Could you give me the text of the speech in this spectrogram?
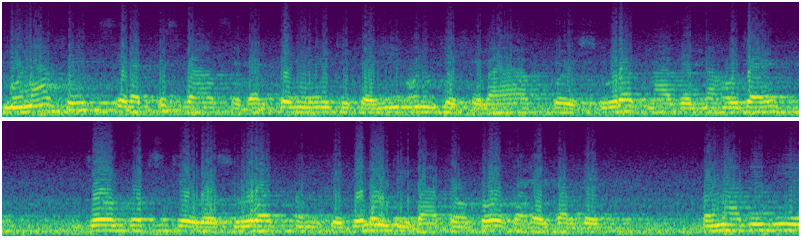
منافق صرف اس بات سے ڈرتے ہیں کہ کہیں ان کے خلاف کوئی صورت نازل نہ ہو جائے، جو کچھ کہ وہ صورت ان کے دلوں کی باتوں کو ظاہر کر دے۔ فرما دیجیے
